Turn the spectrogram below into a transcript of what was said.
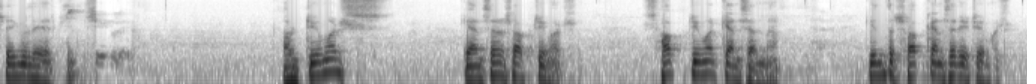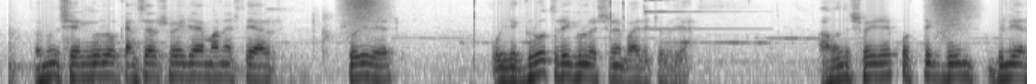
সেইগুলোই আর কি। কারণ টিউমার ক্যান্সার সব টিউমার সব টিউমার ক্যান্সার না। কিন্তু সব ক্যান্সারই টিউমার মধ্যে সেলগুলো ক্যান্সার হয়ে যায় মানে সে আর শরীরের ওই যে গ্রোথ রেগুলেশনের বাইরে চলে যায়। আমাদের শরীরে প্রত্যেক দিন বিলিয়ন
